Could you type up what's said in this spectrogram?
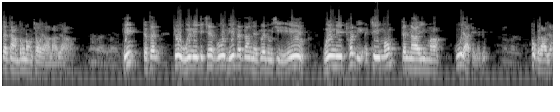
စက္ကန့်3600လားဗျာဟင်တစ်စက်တို့ဝင်နေတစ်ချက်ကို၄စက္ကန့်နဲ့တွဲလို့ရှိရင်ဝင်နေထွက်လေအချိန်မောင်းတနာကြီးမှာ900ထင်တယ်တို့ဟုတ်ကလားဗျာ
